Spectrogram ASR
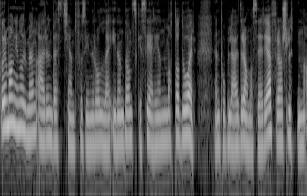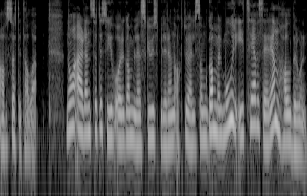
For mange nordmenn er hun best kjent for sin rolle i den danske serien Matador, en populær dramaserie fra slutten av 70-tallet. Nå er den 77 år gamle skuespilleren aktuell som gammelmor i TV-serien Halvbroren,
